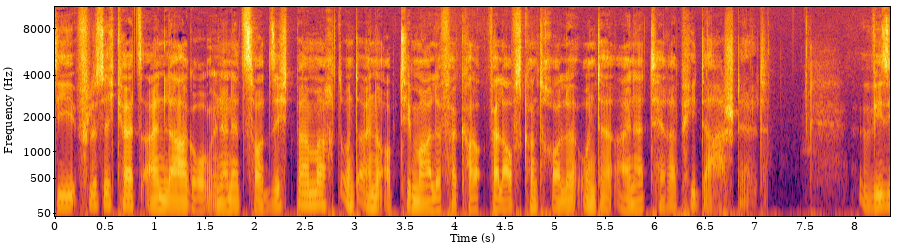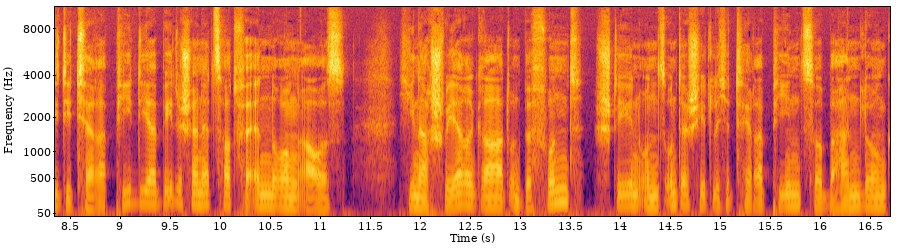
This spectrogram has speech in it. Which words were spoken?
die Flüssigkeitseinlagerung in der Netzhaut sichtbar macht und eine optimale Verlaufskontrolle unter einer Therapie darstellt. Wie sieht die Therapie diabetischer Netzhautveränderungen aus Je nach Schweregrad und Befund stehen uns unterschiedliche Therapien zur Behandlung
